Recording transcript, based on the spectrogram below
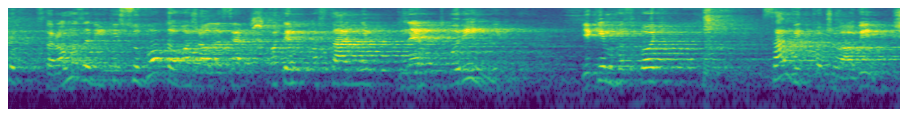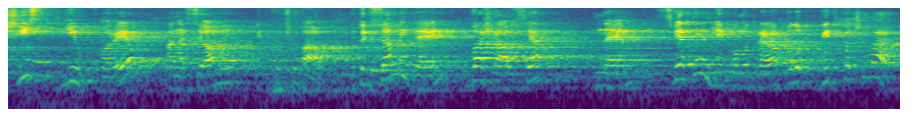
що в старому завіті субота вважалася отим останнім днем творіння, яким Господь сам відпочивав. Він шість днів творив, а на сьомий відпочивав. І той сьомий день вважався днем святим, якому треба було відпочивати.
